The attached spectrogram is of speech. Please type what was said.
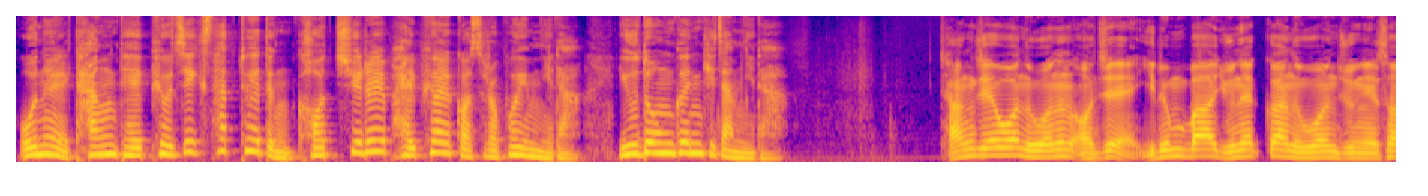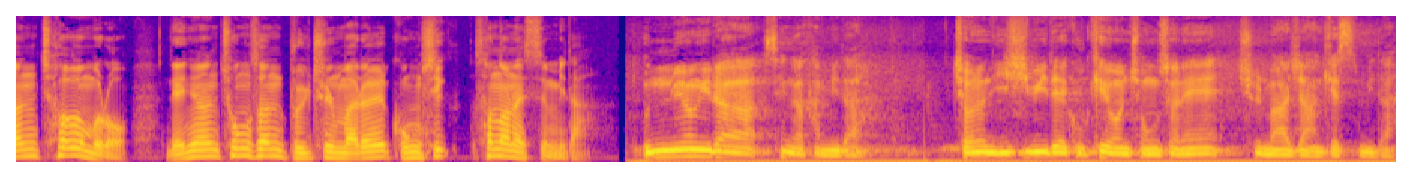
오늘 당 대표직 사퇴 등 거취를 발표할 것으로 보입니다. 유동근 기자입니다. 장재원 의원은 어제 이른바 윤핵관 의원 중에선 처음으로 내년 총선 불출마를 공식 선언했습니다. 운명이라 생각합니다. 저는 22대 국회의원 총선에 출마하지 않겠습니다.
